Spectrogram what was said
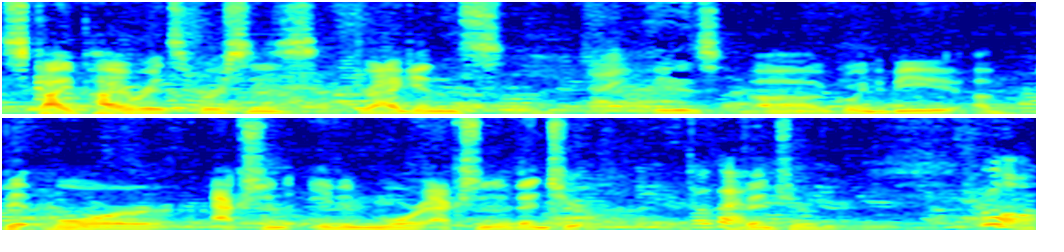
sky pirates versus dragons, is uh, going to be a bit more action, even more action adventure. Okay. Adventure. Cool. All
